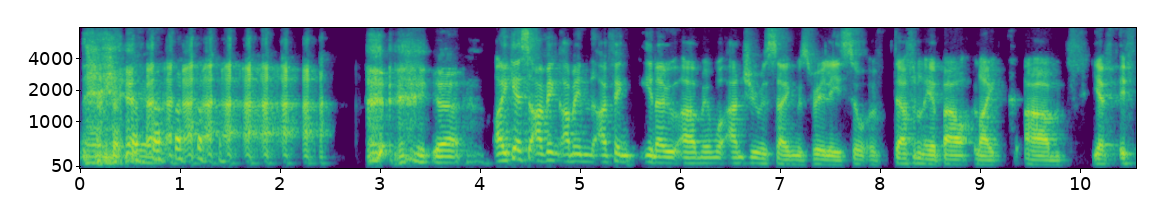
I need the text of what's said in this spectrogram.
yeah. I guess I think I mean I think you know I mean what Andrew was saying was really sort of definitely about like um yeah if, if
